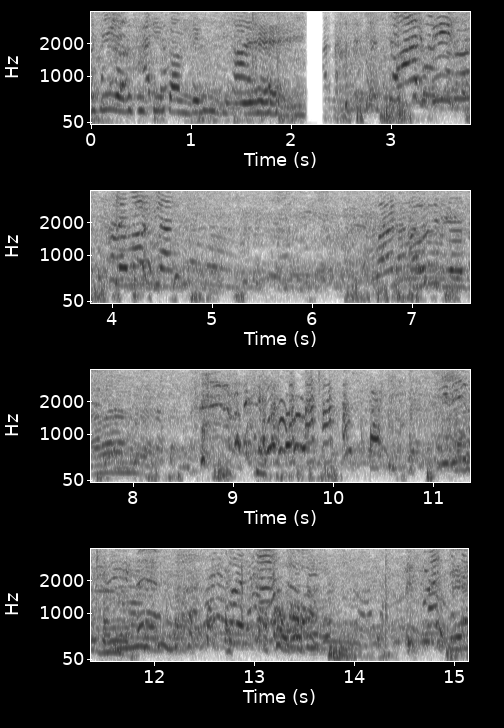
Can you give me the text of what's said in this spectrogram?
త్రీ ఎవరన్నా మంచిదా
